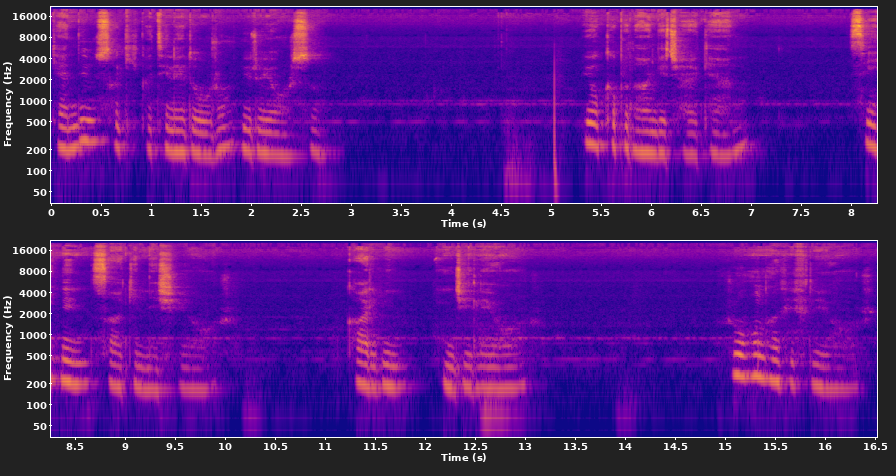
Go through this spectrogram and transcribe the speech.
kendi öz hakikatine doğru yürüyorsun. O kapıdan geçerken zihnin sakinleşiyor, kalbin inceliyor, ruhun hafifliyor.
